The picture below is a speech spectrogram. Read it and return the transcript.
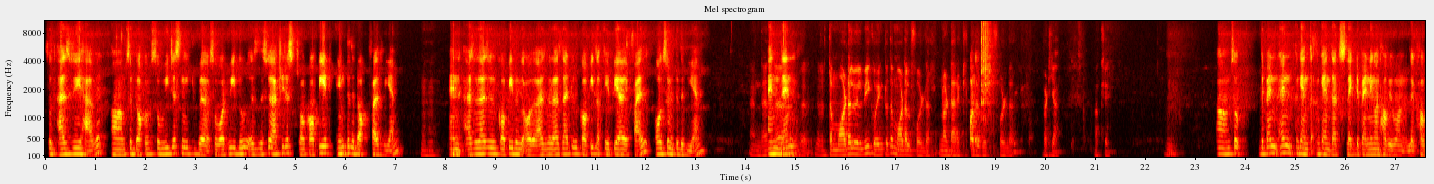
so as we have it um so docker so we just need to uh, so what we do is this will actually just copy it into the docker files vm hmm and as well as we'll copy the as well as that we'll copy the api file also into the vm and then, And the, then- the model will be going to the model folder not directly to the root folder but yeah okay. Um so depend and again again that's like depending on how we want like how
